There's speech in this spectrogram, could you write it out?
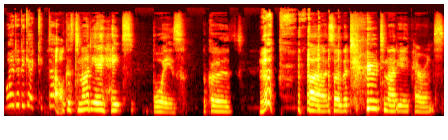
why did he get kicked out? Because Thénardier hates boys because uh, so the two Thénardier parents,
